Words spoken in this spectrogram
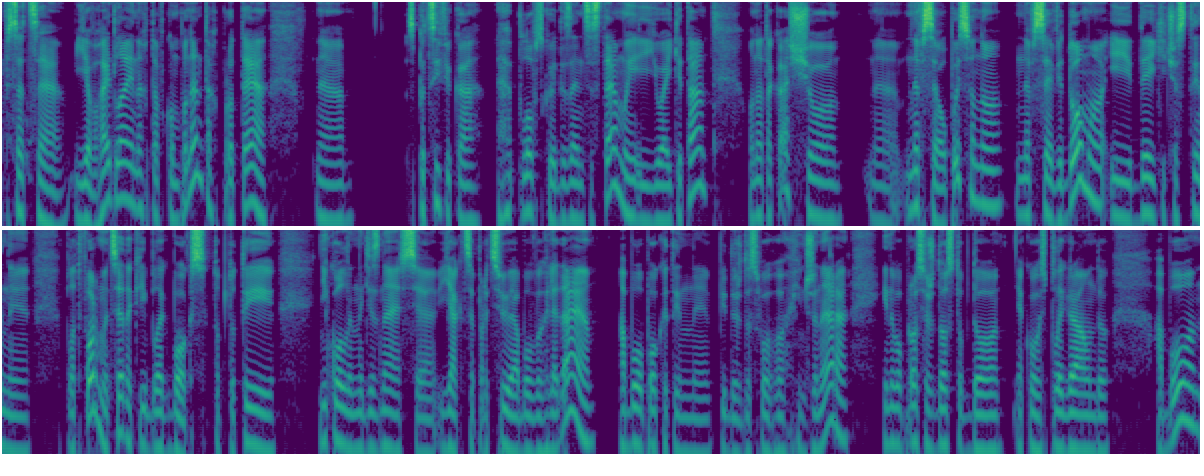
Все це є в гайдлайнах та в компонентах, проте специфіка пловської дизайн-системи і UI-кіта, вона така, що Е, не все описано, не все відомо, і деякі частини платформи це такий блекбокс. Тобто ти ніколи не дізнаєшся, як це працює або виглядає, або поки ти не підеш до свого інженера і не попросиш доступ до якогось плейграунду, або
